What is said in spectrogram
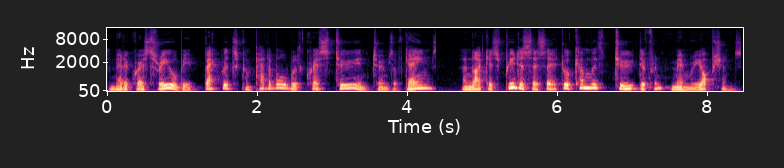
The Meta Quest 3 will be backwards compatible with Quest 2 in terms of games, and like its predecessor, it will come with two different memory options.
